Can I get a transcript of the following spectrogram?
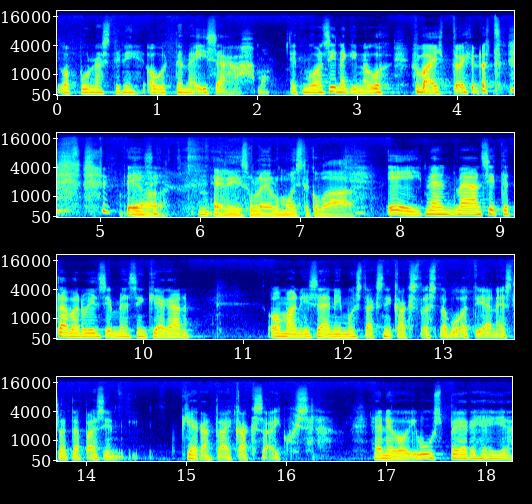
loppuun asti niin ollut tämä isähahmo. Että mulla on siinäkin ollut vaihtoehdot. Ei se. Eli sulle ei ollut muistikuvaa? Ei. Mä, mä oon sitten tavannut ensimmäisen kerran – oman isäni muistaakseni 12-vuotiaana ja tapasin kerran tai kaksi aikuisena. Hänellä oli uusi perhe ja,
